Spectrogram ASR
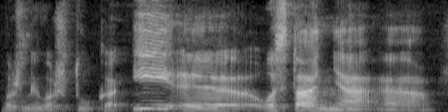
важлива штука. І е, остання. Е,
